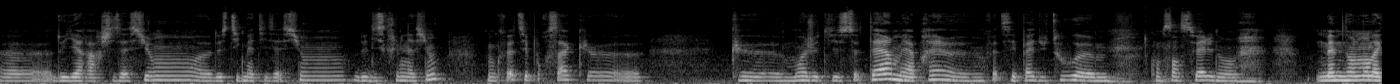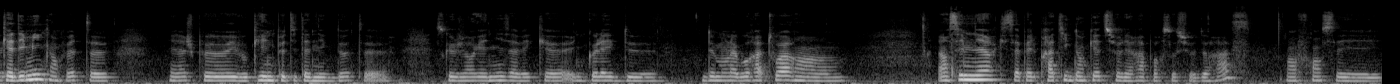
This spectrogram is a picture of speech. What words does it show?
euh, de hiérarchisation, euh, de stigmatisation, de discrimination. Donc en fait, c'est pour ça que, euh, que moi j'utilise ce terme, mais après, en fait, c'est pas du tout consensuel, dans, même dans le monde académique, en fait. et là, je peux évoquer une petite anecdote, parce que j'organise avec une collègue de, de mon laboratoire un, un séminaire qui s'appelle Pratique d'enquête sur les rapports sociaux de race. En France, et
